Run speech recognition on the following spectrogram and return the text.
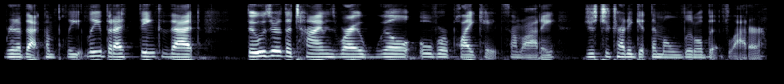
rid of that completely but i think that those are the times where i will over plicate somebody just to try to get them a little bit flatter.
